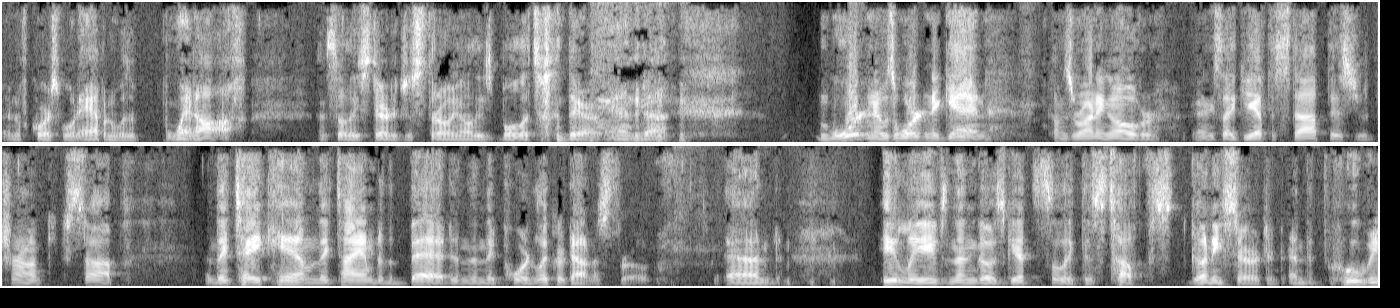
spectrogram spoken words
And of course, what happened was it went off. And so they started just throwing all these bullets there. And uh, Wharton, it was Wharton again, comes running over. And he's like, You have to stop this. You're drunk. Stop. And they take him, they tie him to the bed, and then they poured liquor down his throat. And he leaves and then goes gets like this tough gunny sergeant and who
